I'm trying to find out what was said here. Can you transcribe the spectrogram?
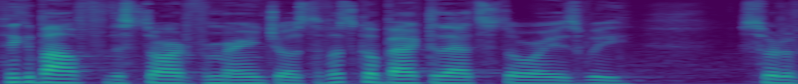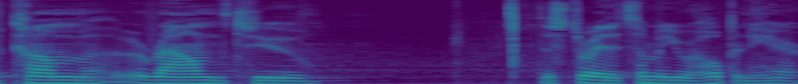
Think about the start for Mary and Joseph. Let's go back to that story as we sort of come around to the story that some of you were hoping to hear.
